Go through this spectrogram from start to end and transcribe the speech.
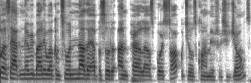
What's happening, everybody? Welcome to another episode of Unparalleled Sports Talk with yours, Kwame Fisher Jones.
